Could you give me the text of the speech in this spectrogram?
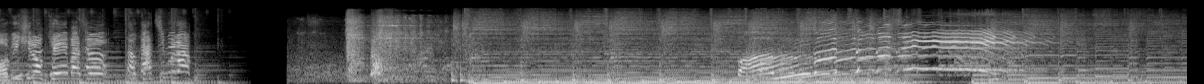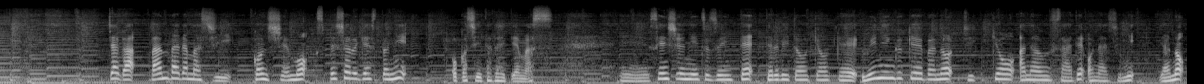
帯広競馬場十勝村。バンジャガバンバ魂今週もスペシャルゲストにお越しいただいています、えー先週に続いてテレビ東京系ウイニング競馬の実況アナウンサーでおなじみ矢野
